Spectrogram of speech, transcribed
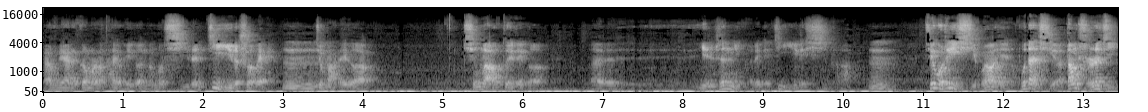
FBI 这哥们儿呢，他有一个能够洗人记忆的设备，嗯，就把这个情郎对这个呃隐身女的这个记忆给洗了。嗯结果这一洗不要紧，不但洗了当时的记忆，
